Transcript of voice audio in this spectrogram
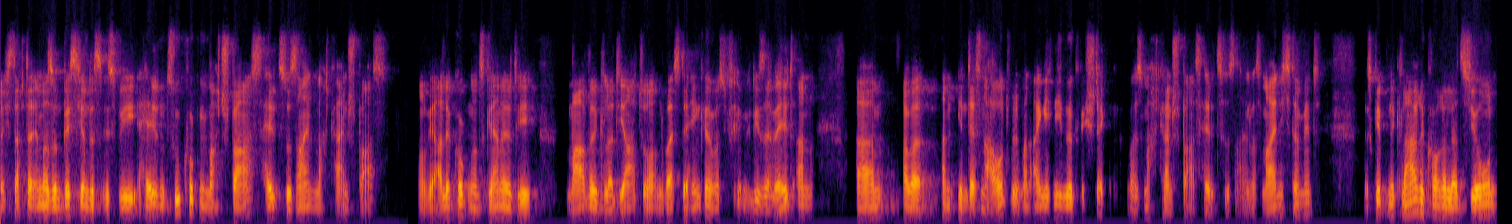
Ich sage da immer so ein bisschen, das ist wie Helden zugucken, macht Spaß, Held zu sein macht keinen Spaß. Und wir alle gucken uns gerne die Marvel, Gladiator und weiß der Henker, was Filme dieser Welt an. Ähm, aber in dessen Haut will man eigentlich nie wirklich stecken, weil es macht keinen Spaß, Held zu sein. Was meine ich damit? Es gibt eine klare Korrelation,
